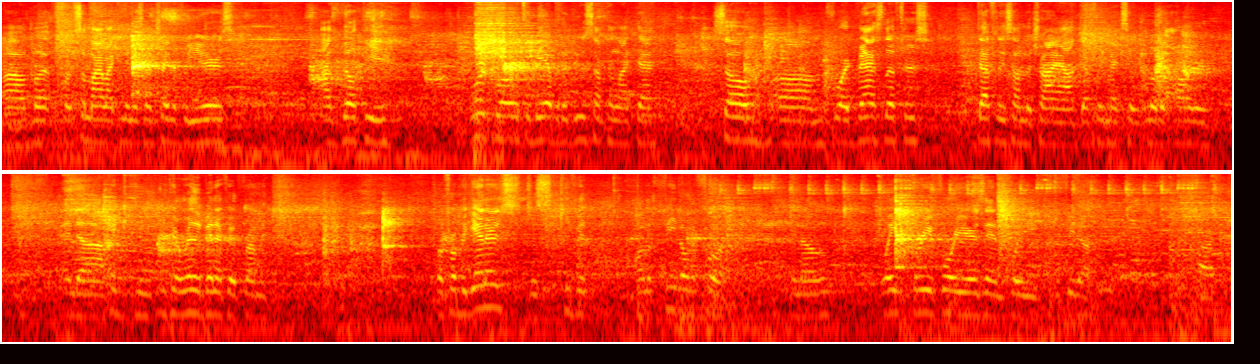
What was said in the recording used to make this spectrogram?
Uh, but for somebody like me that's been training for years, I've built the workload to be able to do something like that. So um, for advanced lifters, definitely something to try out. Definitely makes it a little bit harder. And uh, I think you can, you can, really benefit from it. But for beginners, just keep it on the feet on the floor. You know, wait three, four years in before you put feet up.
